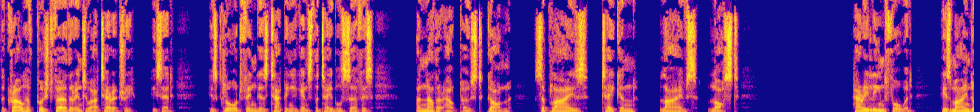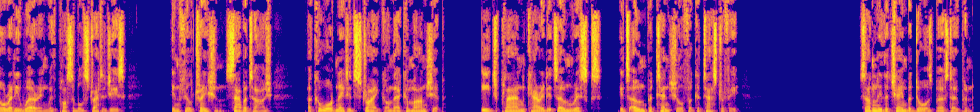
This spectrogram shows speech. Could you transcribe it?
The Krull have pushed further into our territory, he said, his clawed fingers tapping against the table's surface. Another outpost gone, supplies taken, lives lost. Harry leaned forward, his mind already whirring with possible strategies. Infiltration, sabotage, a coordinated strike on their command ship. Each plan carried its own risks, its own potential for catastrophe. Suddenly the chamber doors burst open.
